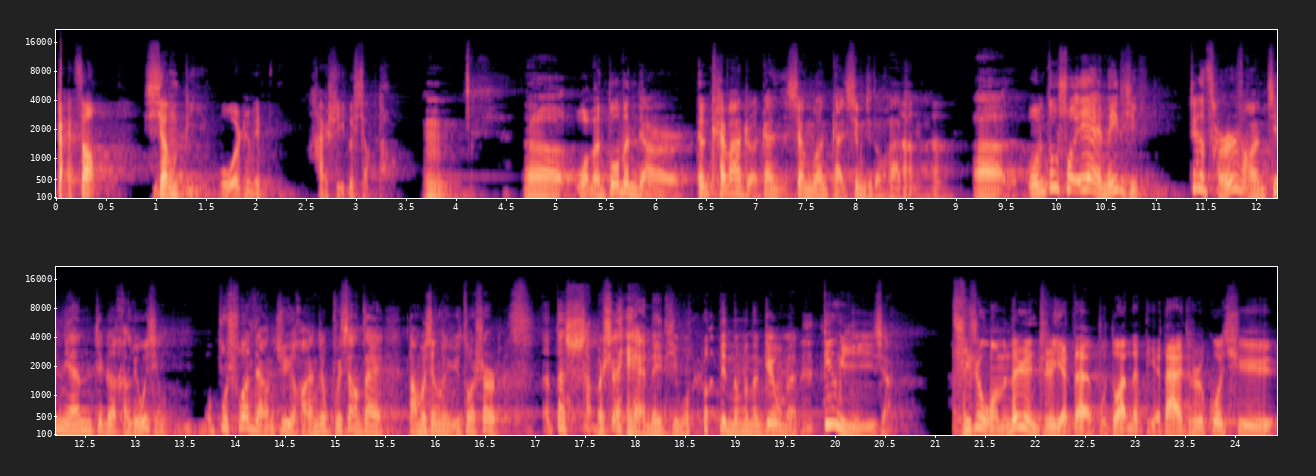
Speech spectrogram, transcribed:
改造相比，我认为还是一个小头。嗯。呃，我们多问点儿跟开发者干相关、感兴趣的话题。啊呃，我们都说 AI native 这个词儿，好像今年这个很流行。我不说两句，好像就不像在大模型领域做事儿了。呃，但什么是 AI native？我说你能不能给我们定义一下？其实我们的认知也在不断的迭代，就是过去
